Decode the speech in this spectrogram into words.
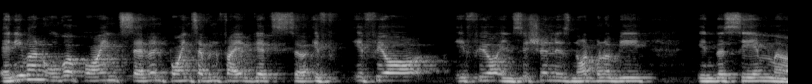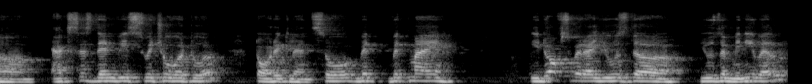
anyone over 0.7, 0.75 gets, uh, if, if your, if your incision is not going to be in the same uh, axis, then we switch over to a toric lens. So with, with my EDOFs where I use the, use the mini well,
